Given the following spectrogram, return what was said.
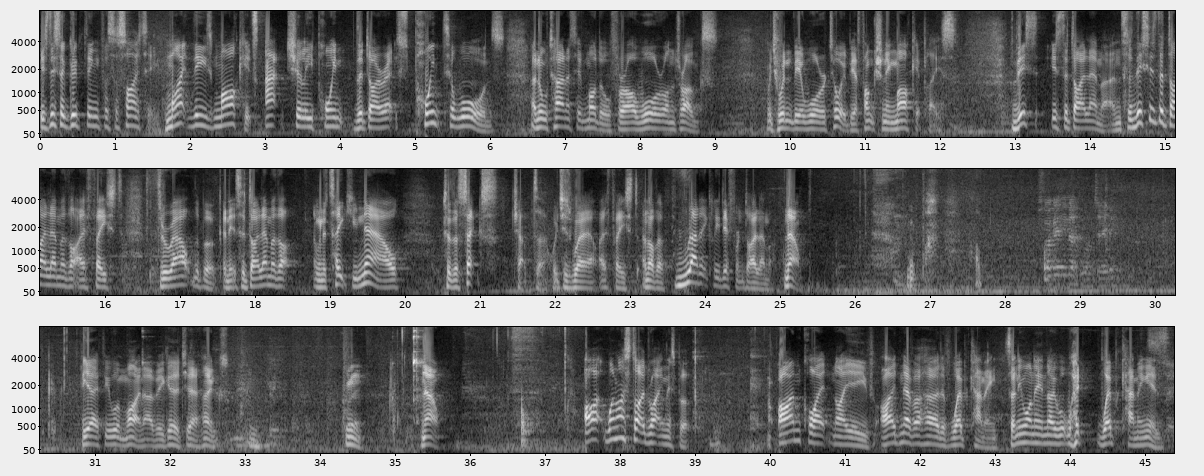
Is this a good thing for society? Might these markets actually point the direct point towards an alternative model for our war on drugs, which wouldn't be a war at all, it'd be a functioning marketplace. This is the dilemma, and so this is the dilemma that I faced throughout the book, and it's a dilemma that I'm going to take you now to the sex chapter, which is where I faced another radically different dilemma. Now, Shall I get you one, Jamie? Yeah, if you wouldn't mind, that'd be good. Yeah, thanks. Mm. Now, I, when I started writing this book, I'm quite naive. I'd never heard of webcamming. Does anyone here know what web, webcamming is?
